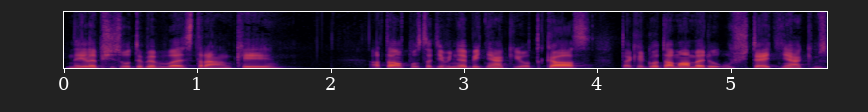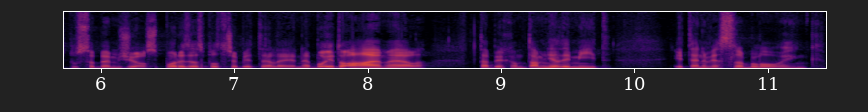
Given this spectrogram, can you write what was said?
Nejlepší jsou ty webové stránky, a tam v podstatě by měl být nějaký odkaz, tak jako tam máme do, už teď nějakým způsobem, že jo, spory ze spotřebiteli, nebo i to AML, tak bychom tam měli mít i ten whistleblowing,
